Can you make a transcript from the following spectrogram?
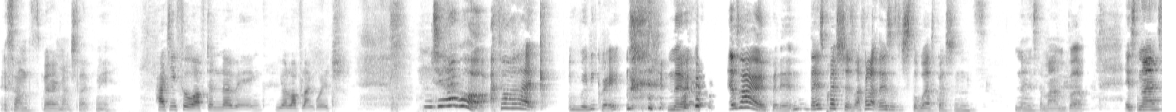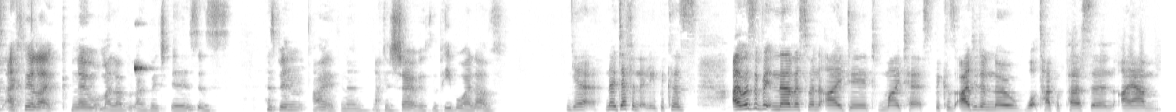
It sounds very much like me. How do you feel after knowing your love language? Do you know what? I feel like really great. no, it was eye opening. Those questions, I feel like those are just the worst questions known to man. But it's nice. I feel like knowing what my love language is is has been eye opening. I can share it with the people I love. Yeah, no, definitely. Because I was a bit nervous when I did my test because I didn't know what type of person I am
